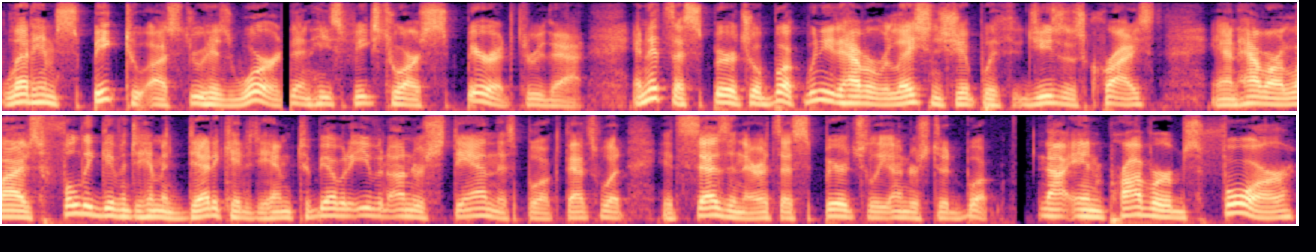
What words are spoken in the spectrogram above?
let him speak to us through his word and he speaks to our spirit through that and it's a spiritual book we need to have a relationship with jesus christ and have our lives fully given to him and dedicated to him to be able to even understand this book that's what it says in there it's a spiritually understood book now, in Proverbs 4,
